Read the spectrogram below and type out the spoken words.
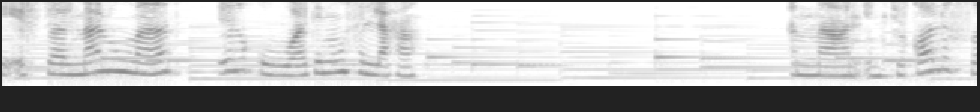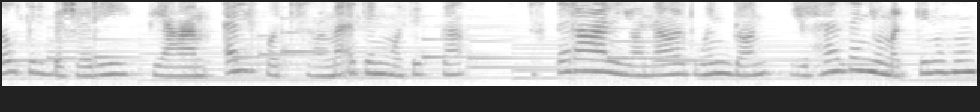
لإرسال معلومات إلى القوات المسلحة. أما عن انتقال الصوت البشري في عام 1906 اخترع ليونارد ويندون جهازا يمكنه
